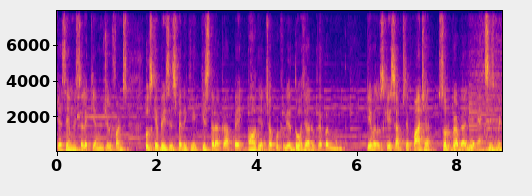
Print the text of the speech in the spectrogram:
जैसे हमने सेलेक्ट किया म्यूचुअल फंड्स तो उसके बेसिस पे देखिए किस तरह का आपका एक बहुत ही अच्छा पोर्टफोलियो दो हज़ार रुपये पर मंथ केवल उसके हिसाब से पाँच सौ रुपये आप डालिए एक्सिस मिड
